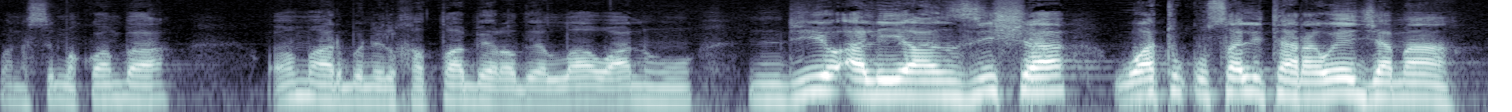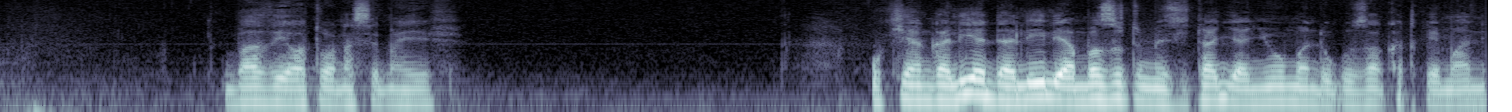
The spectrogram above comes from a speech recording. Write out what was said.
wanasema kwamba umar bn lkhatabi radiallahu anhu ndio aliyeanzisha watu kusali tarawee jamaa. Baadhi ya watu wanasema hivi ukiangalia dalili ambazo tumezitaja nyuma ndugu zangu katika imani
